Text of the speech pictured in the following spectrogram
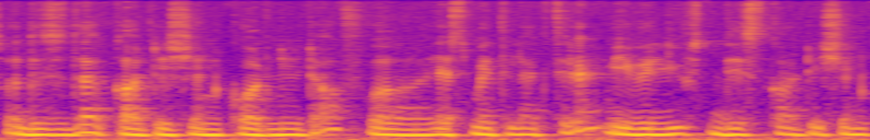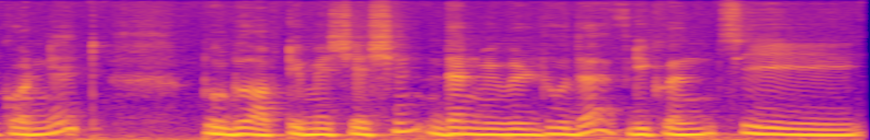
So this is the Cartesian coordinate of uh, S-methyl oxirane we will use this Cartesian coordinate to do optimization. Then we will do the frequency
